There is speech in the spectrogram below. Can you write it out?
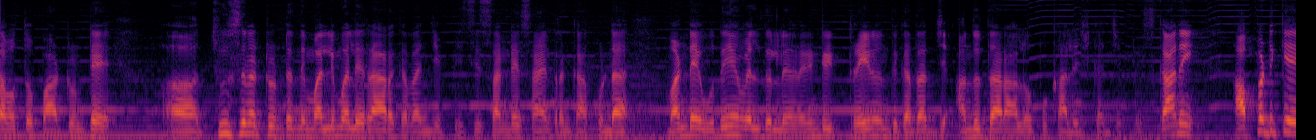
తమతో పాటు ఉంటే చూసినట్టు చూసినట్టుంటుంది మళ్ళీ మళ్ళీ రారు కదా అని చెప్పేసి సండే సాయంత్రం కాకుండా మండే ఉదయం వెళ్తులేంటి ట్రైన్ ఉంది కదా అందుతారా లోపు కాలేజీకి అని చెప్పేసి. కానీ అప్పటికే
